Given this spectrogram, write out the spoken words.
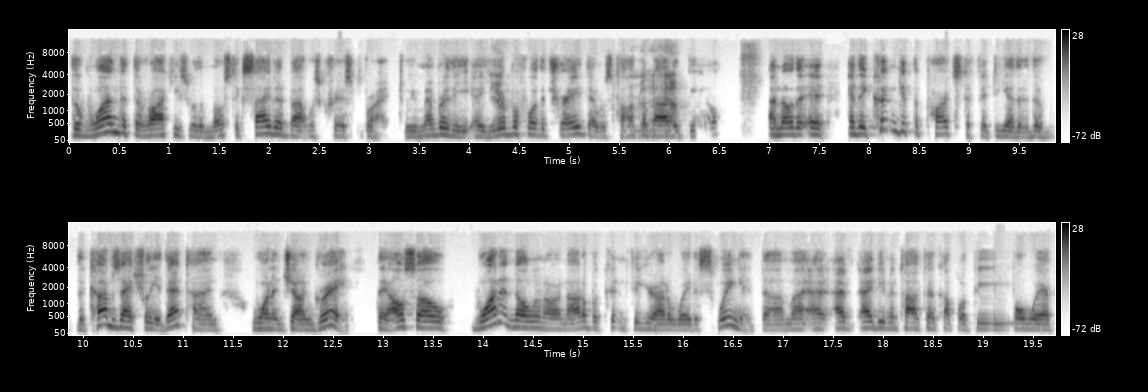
the one that the Rockies were the most excited about was Kris Bryant. Remember the a year before the trade, there was talk about yeah. a deal. I know that, and they couldn't get the parts to fit together. The the Cubs actually at that time wanted Jon Gray. They also wanted Nolan Arenado, but couldn't figure out a way to swing it. Um, I, I'd even talked to a couple of people where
